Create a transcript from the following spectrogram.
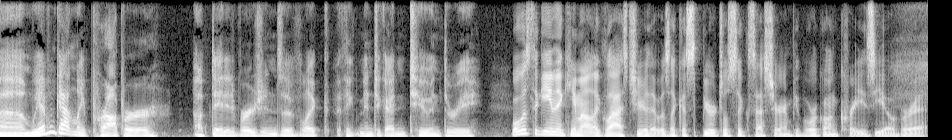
um we haven't gotten like proper updated versions of like I think Ninja Gaiden 2 and 3. What was the game that came out like last year that was like a spiritual successor and people were going crazy over it?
